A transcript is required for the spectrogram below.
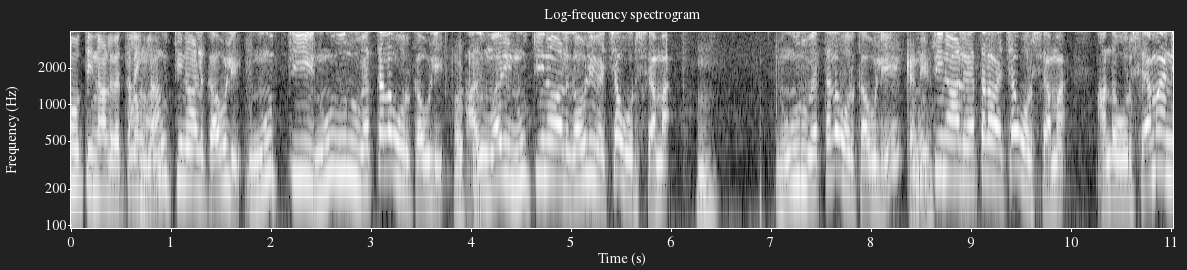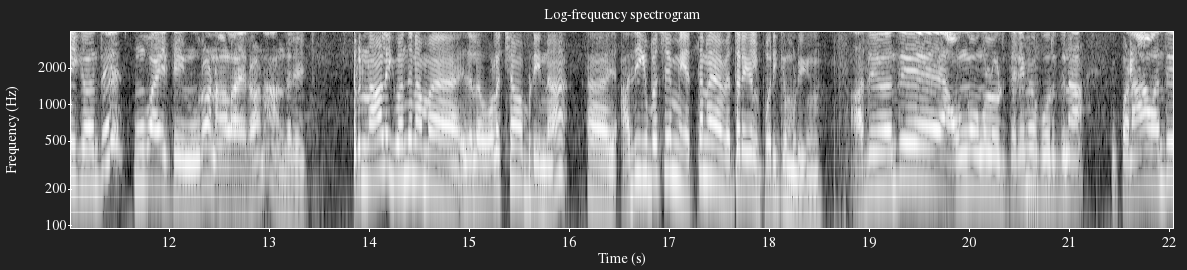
நூத்தி நாலு வெத்தலைங்களா? நூத்தி நாலு கவுளி. நூத்தி நூறு வெத்தலை ஒரு கவுளி. அது மாதிரி நூத்தி நாலு கவுளி வச்சா ஒரு செம. நூறு வெத்தலை ஒரு கவுளி. நூத்தி நாலு வெத்தலை வச்சா ஒரு செம. அந்த ஒரு செம இன்னைக்கு வந்து மூவாயிரத்தி ஐநூறுரூவா நாலாயிரம் ரூபானா அந்த ரேட் ஒரு நாளைக்கு வந்து நம்ம இதுல உழைச்சோம் அப்படின்னா அதிகபட்சம் எத்தனை வெத்தலைகள் பொறிக்க முடியும்? அது வந்து அவங்கவுங்களோட திறமை பொறுத்துனா இப்போ நான் வந்து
